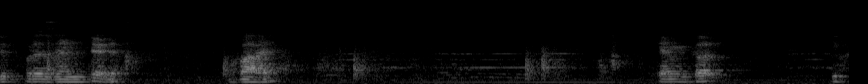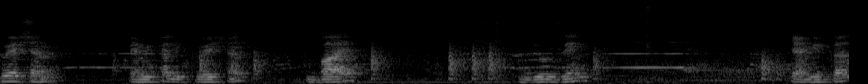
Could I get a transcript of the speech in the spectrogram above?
represented by chemical equation chemical equation by using chemical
